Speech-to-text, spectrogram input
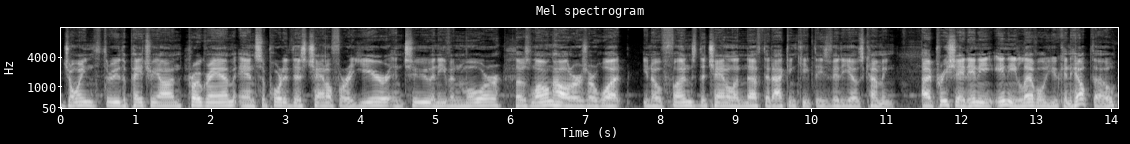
joined through the Patreon program and supported this channel for a year and two and even more. Those long haulers are what, you know, funds the channel enough that I can keep these videos coming. I appreciate any any level you can help though.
